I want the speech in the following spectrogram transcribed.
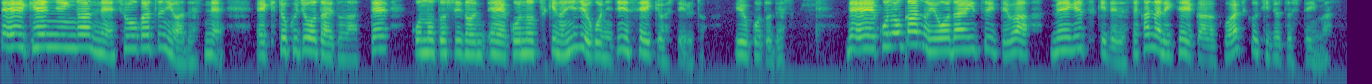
で、建任元年、正月にはですね、え既得状態となって、この年の、えこの月の25日に逝去しているということです。で、えこの間の容体については、明月期でですね、かなり定価が詳しく記述しています。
